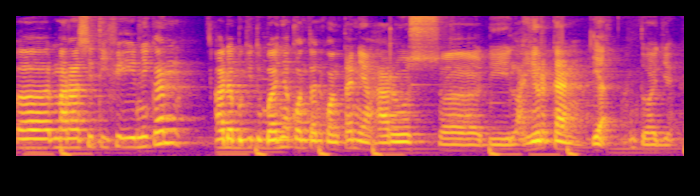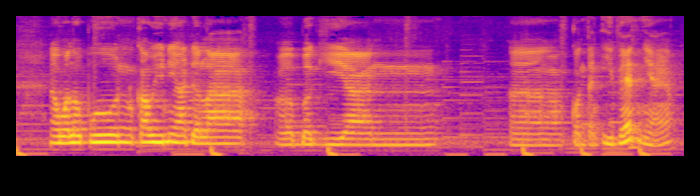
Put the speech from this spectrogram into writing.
eh, narasi TV ini kan ada begitu banyak konten-konten yang harus eh, dilahirkan. Ya. Itu aja. Nah, walaupun kau ini adalah eh, bagian eh, konten eventnya,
